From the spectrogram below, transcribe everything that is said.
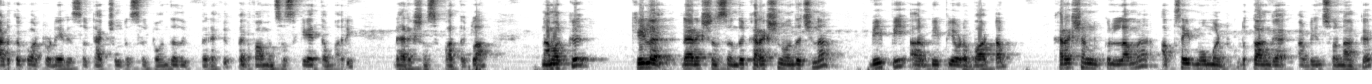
அடுத்த குவார்ட்டருடைய ரிசல்ட் ஆக்சுவல் ரிசல்ட் வந்ததுக்கு பிறகு பெர்ஃபார்மன்ஸஸ்க்கு ஏற்ற மாதிரி டைரக்ஷன்ஸ் பார்த்துக்கலாம். நமக்கு கீழே டைரக்ஷன்ஸ் வந்து கரெக்ஷன் வந்துச்சுன்னா பிபி ஆர் பிபியோட பாட்டம் கரெக்ஷனுக்கு இல்லாமல் அப்சைட் மூவ்மெண்ட் கொடுத்தாங்க அப்படின்னு சொன்னாக்க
